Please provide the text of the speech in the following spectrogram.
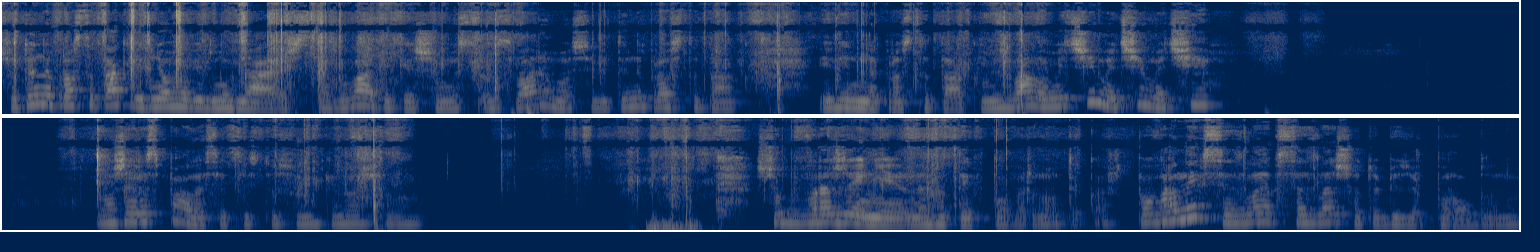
Що ти не просто так від нього відмовляєшся. Буває таке, що ми сваримося, і ти не просто так. І він не просто так. Між вами мечі, мечі, мечі. Вже розпалися ці стосунки, вам? Щоб в враженні негатив повернути, кажуть. Поверни все зле, все зле, що тобі пороблено.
